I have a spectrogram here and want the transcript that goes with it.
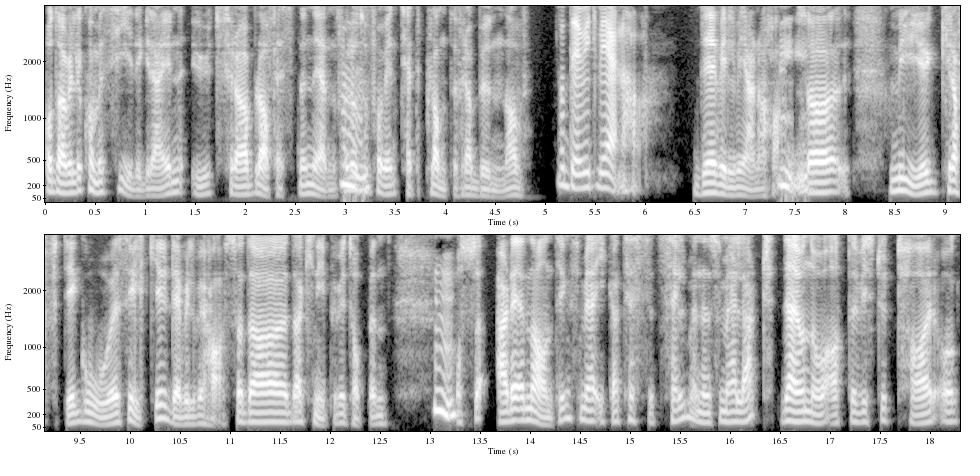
og da vil det komme sidegreier ut fra bladfestene nedenfor, Mm. og så får vi en tett plante fra bunnen av. Og det vil vi gjerne ha. Det vil vi gjerne ha. Mm. Så mye kraftige, gode stilker, det vil vi ha. Så da, da kniper vi toppen. Mm. Og så er det en annen ting som jeg ikke har testet selv, men den som jeg har lært. Det er jo nå at hvis du tar og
